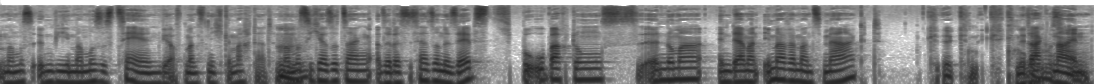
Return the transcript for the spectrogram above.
man muss irgendwie, man muss es zählen, wie oft man es nicht gemacht hat. Man muss sich ja sozusagen, also das ist ja so eine Selbstbeobachtungsnummer, in der man immer, wenn man es merkt, äh, knittern sagt muss. Nein.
